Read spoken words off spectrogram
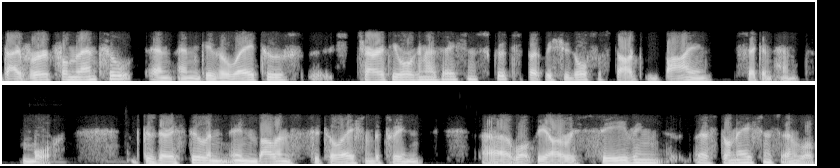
divert from landfill and, and give away to charity organizations goods, but we should also start buying secondhand more. Because there is still an imbalanced situation between uh, what we are receiving as donations and what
